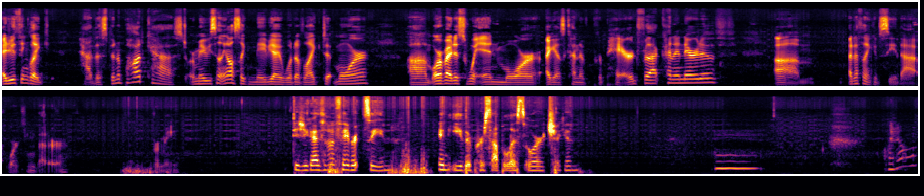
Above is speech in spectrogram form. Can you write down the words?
I do think like had this been a podcast or maybe something else, like maybe I would have liked it more. Um, or if I just went in more, I guess, kind of prepared for that kind of narrative, um, I definitely could see that working better for me. Did you guys have a favorite scene? In either Persepolis or Chicken? Mm, I don't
